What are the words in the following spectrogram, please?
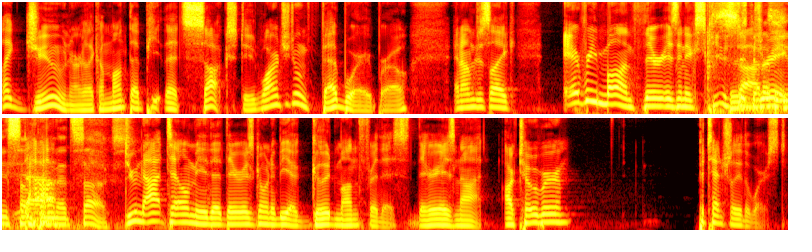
like June or like a month that pe- that sucks, dude. Why aren't you doing February, bro? And I'm just like, every month there is an excuse there's to gonna drink. something Stop. that sucks Do not tell me that there is going to be a good month for this. There is not. October, potentially the worst.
